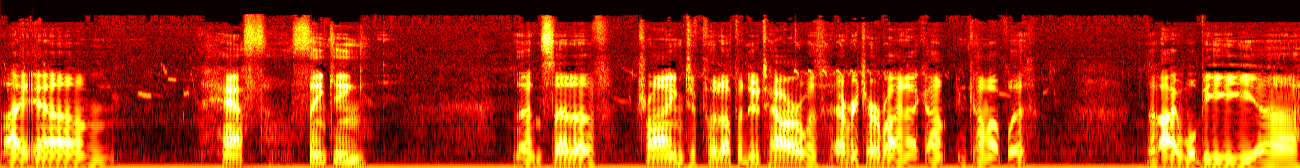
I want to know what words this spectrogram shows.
I am half thinking that instead of trying to put up a new tower with every turbine I can come up with, that I will be, uh,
